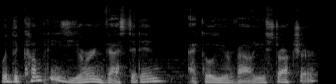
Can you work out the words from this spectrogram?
would the companies you're invested in echo your value structure?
